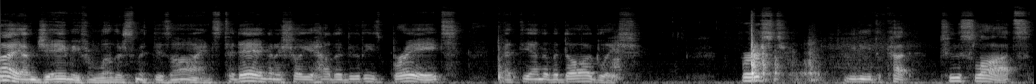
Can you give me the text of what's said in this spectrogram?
Hi, I'm Jamie from Leathersmith Designs. Today I'm going to show you how to do these braids at the end of a dog leash. First, you need to cut two slots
